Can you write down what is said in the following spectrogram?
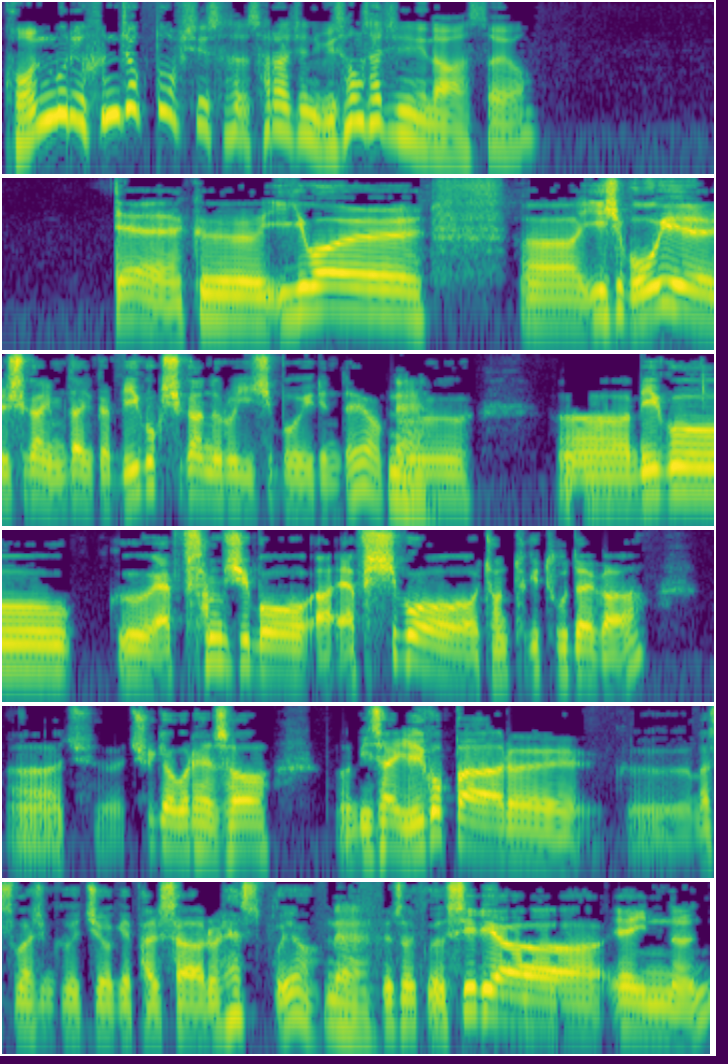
건물이 흔적도 없이 사- 사라진 위성 사진이 나왔어요. 네, 그 2월 어, 25일 시간입니다. 그러니까 미국 시간으로 25일인데요. 네. 그 어, 미국 그 F-35, 아, F-15 전투기 두 대가 어, 출- 출격을 해서 어, 미사일 7발을 그 말씀하신 그 지역에 발사를 했고요. 네. 그래서 그 시리아에 있는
